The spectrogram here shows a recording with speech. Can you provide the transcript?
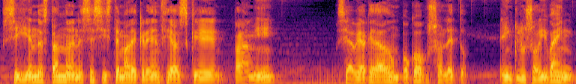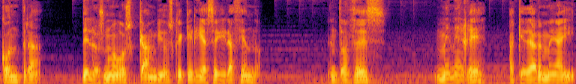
siguiendo estando en ese sistema de creencias que, para mí, se había quedado un poco obsoleto e incluso iba en contra de los nuevos cambios que quería seguir haciendo. Entonces me negué a quedarme ahí.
